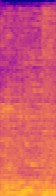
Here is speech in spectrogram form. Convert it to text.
Yeah.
